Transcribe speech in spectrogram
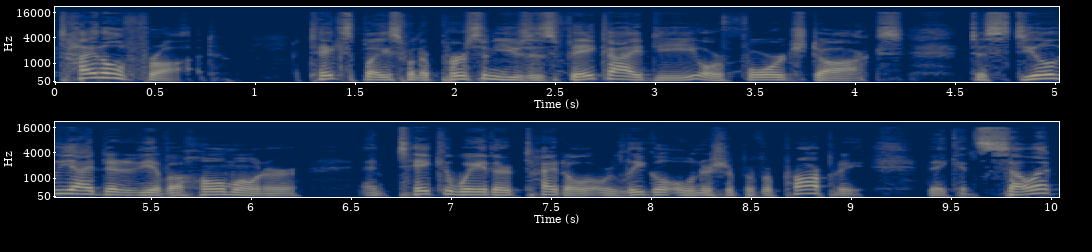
Title fraud takes place when a person uses fake ID or forged docs to steal the identity of a homeowner and take away their title or legal ownership of a property. They can sell it,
